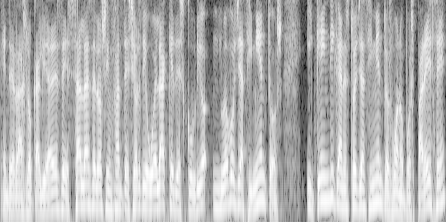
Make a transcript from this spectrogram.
entre las localidades de Salas de los Infantes y Ortihuela que descubrió nuevos yacimientos. ¿Y qué indican estos yacimientos? Bueno, pues parece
